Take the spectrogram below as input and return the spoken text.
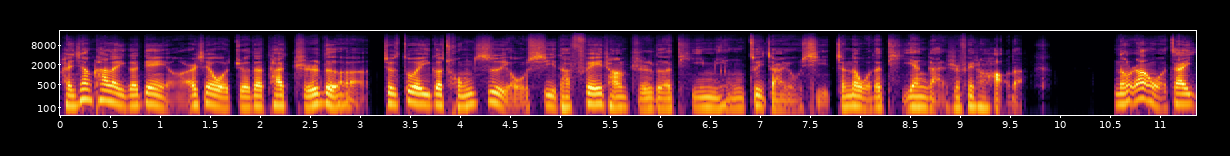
很像看了一个电影，而且我觉得它值得，就是作为一个重置游戏，它非常值得提名最佳游戏。真的，我的体验感是非常好的，能让我在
